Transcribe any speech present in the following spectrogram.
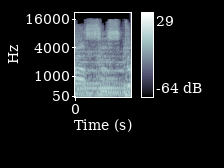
Das ist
